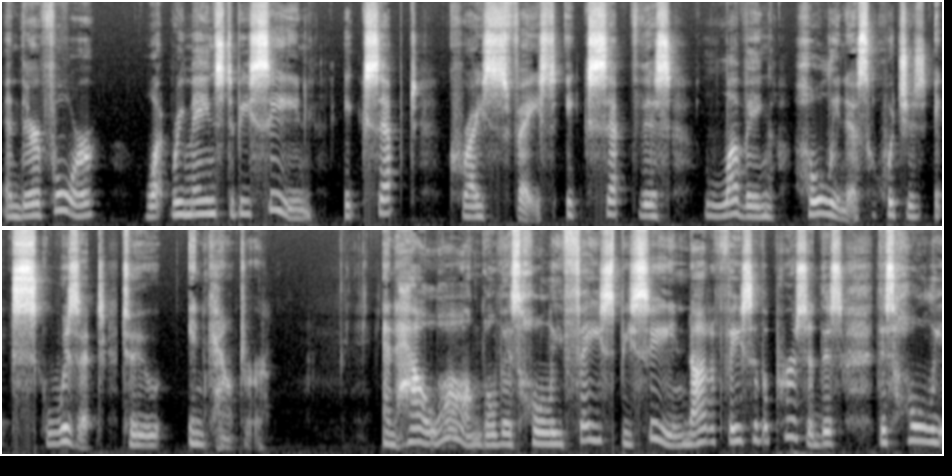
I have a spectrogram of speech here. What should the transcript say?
And therefore, what remains to be seen except Christ's face, except this loving holiness, which is exquisite to encounter. And how long will this holy face be seen? Not a face of a person, this, this holy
